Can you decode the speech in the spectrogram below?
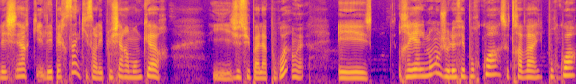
Les, chers qui- les personnes qui sont les plus chères à mon cœur, ils- je suis pas là pour eux. Ouais. Et réellement, je le fais pourquoi ce travail? Pourquoi?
